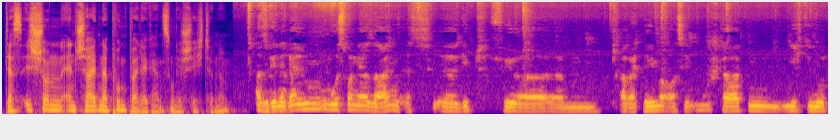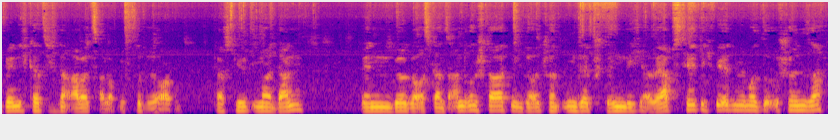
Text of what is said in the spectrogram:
Das ist schon ein entscheidender Punkt bei der ganzen Geschichte. Ne? Also generell muss man ja sagen, es äh, gibt für ähm, Arbeitnehmer aus EU-Staaten nicht die Notwendigkeit, sich eine Arbeitserlaubnis zu besorgen. Das gilt immer dann, wenn Bürger aus ganz anderen Staaten in Deutschland unselbstständig erwerbstätig werden, wie man so schön sagt.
